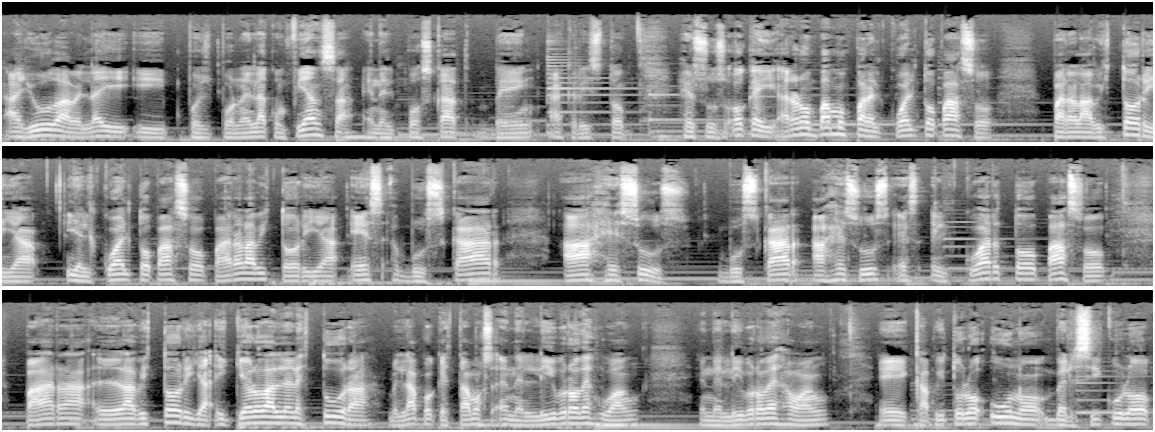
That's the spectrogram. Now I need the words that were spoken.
ayuda, ¿verdad? Y, y, por poner la confianza en el podcast Ven a Cristo Jesús. Ok, ahora nos vamos para el cuarto paso para la victoria y el cuarto paso para la victoria es buscar a Jesús. Buscar a Jesús es el cuarto paso para la victoria y quiero darle lectura, ¿verdad? Porque estamos en el libro de Juan, en el libro de Juan, eh, capítulo 1, versículo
